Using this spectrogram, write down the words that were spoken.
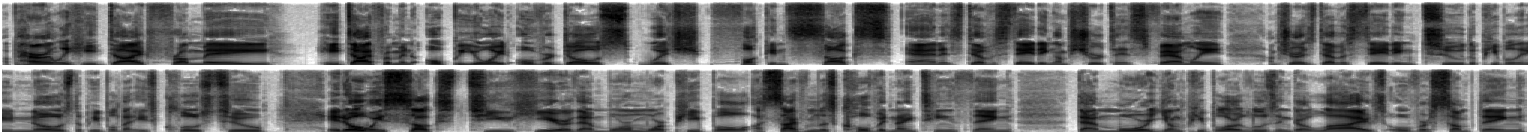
Apparently, he died from a he died from an opioid overdose, which fucking sucks and is devastating, I'm sure, to his family. I'm sure it's devastating to the people that he knows, the people that he's close to. It always sucks to hear that more and more people, aside from this COVID 19 thing, that more young people are losing their lives over something,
